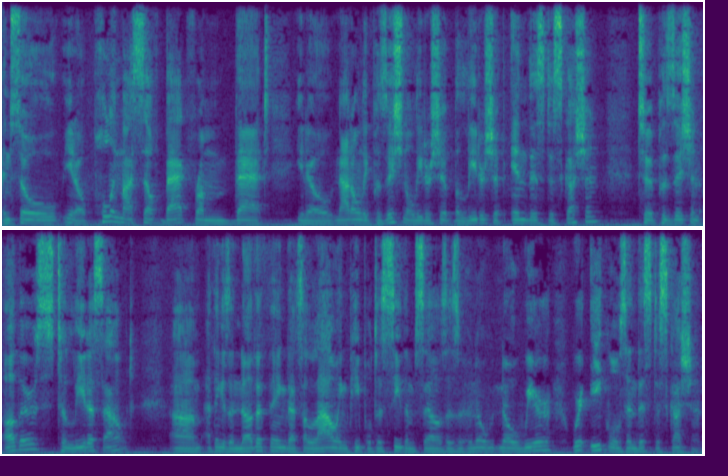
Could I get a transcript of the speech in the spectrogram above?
And so, you know, pulling myself back from that you know, not only positional leadership, but leadership in this discussion to position others to lead us out. Um, I think is another thing that's allowing people to see themselves as no, no, we're we're equals in this discussion.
